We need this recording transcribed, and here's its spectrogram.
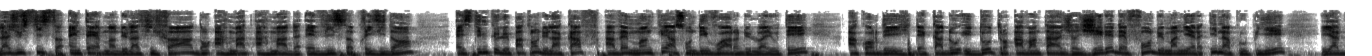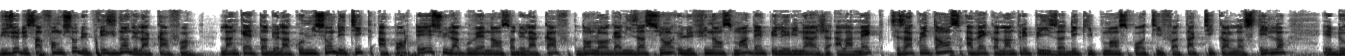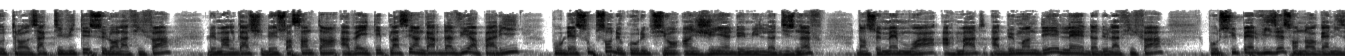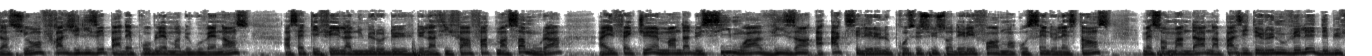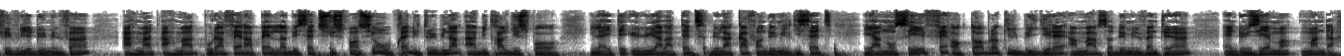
La justice interne de la FIFA, dont Ahmad Ahmad est vice-président, estime que le patron de la CAF avait manqué à son devoir de loyauté, accordé des cadeaux et d'autres avantages, géré des fonds de manière inappropriée et abusé de sa fonction de président de la CAF. L'enquête de la commission d'éthique a porté sur la gouvernance de la CAF dans l'organisation et le financement d'un pèlerinage à la Mecque, ses acquaintances avec l'entreprise d'équipement sportif Tactical Steel et d'autres activités selon la FIFA. Le malgache de 60 ans avait été placé en garde à vue à Paris pour des soupçons de corruption en juin 2019. Dans ce même mois, Ahmad a demandé l'aide de la FIFA pour superviser son organisation fragilisée par des problèmes de gouvernance. À cet effet, la numéro 2 de la FIFA, Fatma Samoura, a effectué un mandat de six mois visant à accélérer le processus de réforme au sein de l'instance, mais son mandat n'a pas été renouvelé début février 2020. Ahmad Ahmad pourra faire appel de cette suspension auprès du tribunal arbitral du sport. Il a été élu à la tête de la CAF en 2017 et annoncé fin octobre qu'il briguerait en mars 2021 un deuxième mandat.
